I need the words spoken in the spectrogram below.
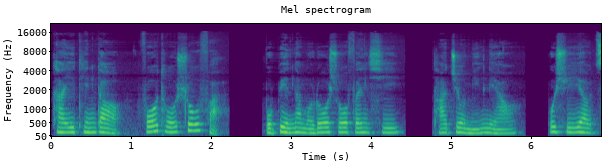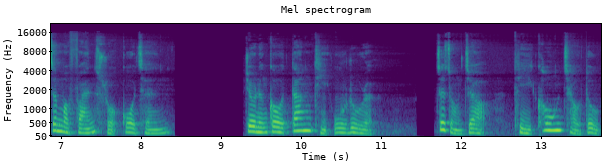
他一听到佛陀说法。不必那么啰嗦分析，他就明了，不需要这么繁琐过程，就能够当体悟入了。这种叫体空巧度，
